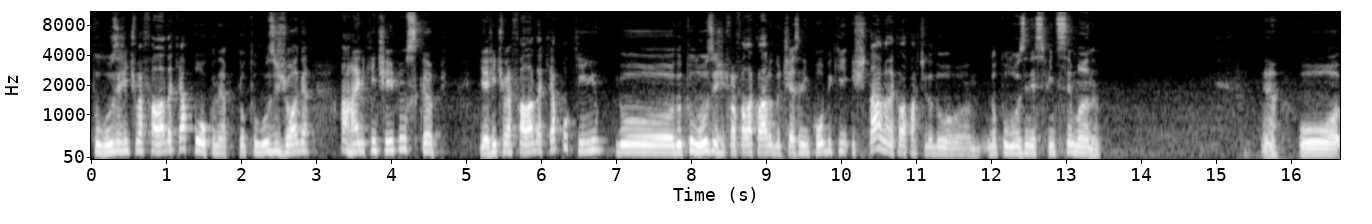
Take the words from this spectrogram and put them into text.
Toulouse a gente vai falar daqui a pouco, né? Porque o Toulouse joga a Heineken Champions Cup. E a gente vai falar daqui a pouquinho do, do Toulouse. A gente vai falar, claro, do Chesley Kobe, que estava naquela partida do, do Toulouse nesse fim de semana. É, o,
